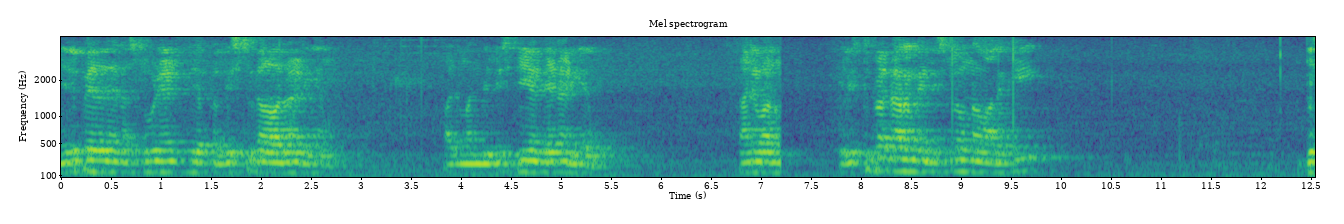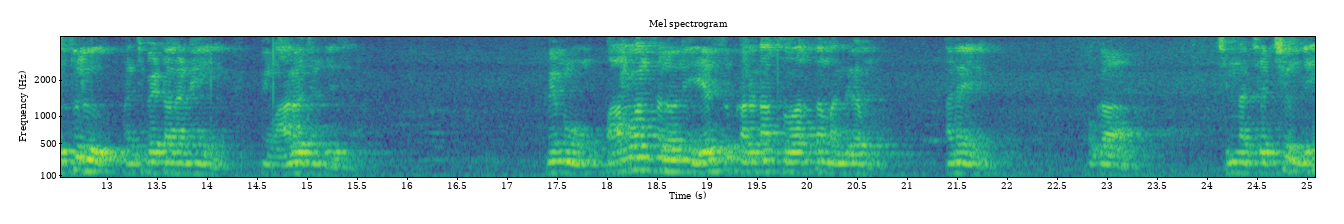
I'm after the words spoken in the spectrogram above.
నిరుపేదలైన స్టూడెంట్స్ యొక్క లిస్టు కావాలని అడిగాము. పది మంది లిస్ట్ ఇవ్వండి అని అడిగాము. కానీ వాళ్ళు లిస్ట్ లిస్టు ప్రకారం మీ లిస్టులో ఉన్న వాళ్ళకి దుస్తులు పంచిపెట్టాలని మేము ఆలోచన చేశాం. మేము పాల్వంచలోని యేసు కరుణా స్వార్థ మందిరం అనే ఒక చిన్న చర్చి ఉంది.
